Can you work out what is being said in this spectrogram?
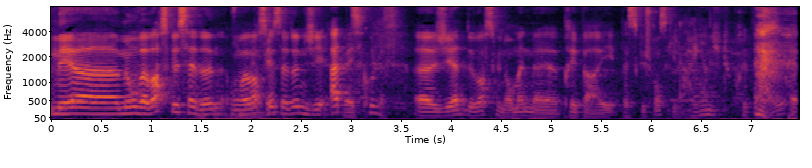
Mais, euh, mais on va voir ce que ça donne. On va voir ce que ça donne. J'ai hâte. cool. Euh, J'ai hâte de voir ce que Norman m'a préparé parce que je pense qu'il a rien du tout préparé. Euh,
